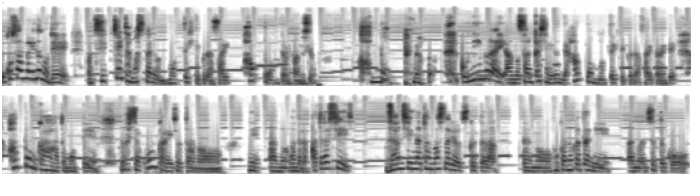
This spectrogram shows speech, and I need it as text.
お子さんがいるので、まあちっちゃい玉すだれを持ってきてください。8本って言われたんですよ。8本。5人ぐらいあの参加者いるんで8本持ってきてくださいって言われて、8本かと思って、よし、じゃあ今回ちょっとあの、ね、あの、なんだろう、新しい斬新な玉すだれを作ったら、あの、他の方に、あの、ちょっとこう、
